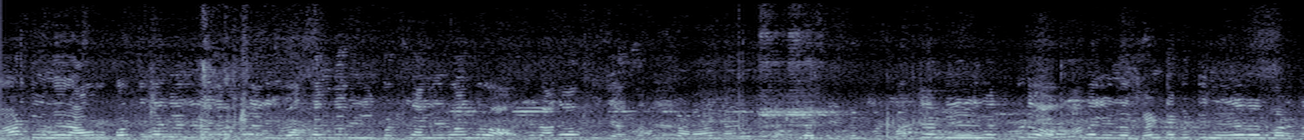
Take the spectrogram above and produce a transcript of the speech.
ಮಾಡ್ತೀವಿ ನೀನು ಅವ್ರು ಬರ್ತಿದ್ರೆ ಇಲ್ಲಿ ಬಂದವ್ರು ಇಲ್ಲಿ ಬರ್ತೀವಿ ಅಲ್ಲಿ ಅಂದ್ರು. ನೀನು ಅದೇ ಹೋಗ್ತಿದ್ಯಾ ಅರ್ಜೆಂಟ್ ಇವತ್ತು ಬಿಡು. ಆಮೇಲೆ ಇನ್ನೊಂದು ಗಂಟೆ ಬಿಟ್ಟು ನೀನು ಏನೇನು ಮಾಡ್ಕ?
